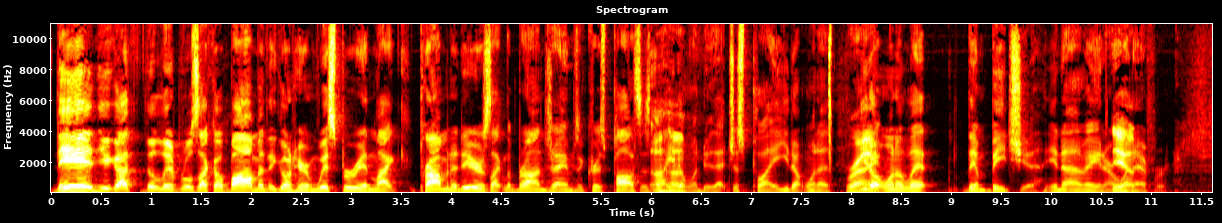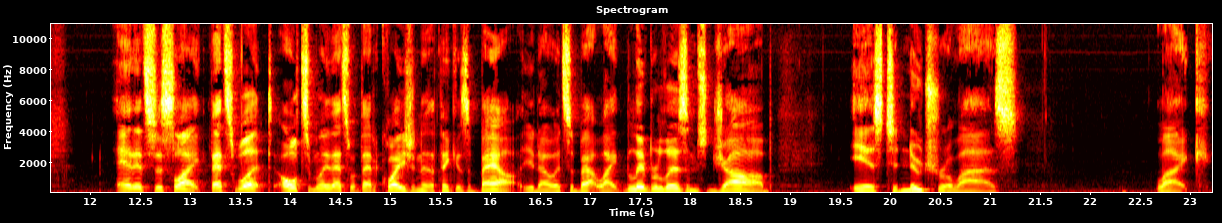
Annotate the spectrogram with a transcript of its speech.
Then you got the liberals like Obama that go in here and whisper in like prominent ears like LeBron James and Chris Paul. Says, no, you Uh-huh. don't want to do that. Just play. You don't want to. Right. You don't want to let them beat you. You know what I mean, or Yeah. whatever. And it's just like that's what ultimately that's what that equation I think is about. You know, it's about like liberalism's job is to neutralize like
